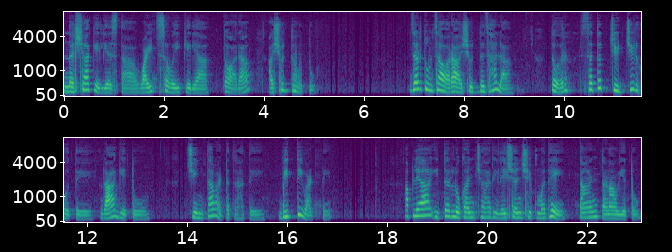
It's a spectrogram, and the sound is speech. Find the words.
नशा केली असता वाईट सवयी केल्या तो ओरा अशुद्ध होतो. जर तुमचा ओरा अशुद्ध झाला तर सतत चिडचिड होते राग येतो चिंता वाटत राहते भीती वाटते. आपल्या इतर लोकांच्या रिलेशनशिपमध्ये ताणतणाव येतो.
